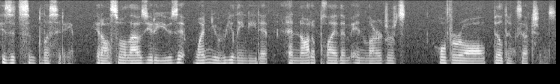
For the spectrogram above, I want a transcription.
is its simplicity. It also allows you to use it when you really need it and not apply them in larger overall building sections.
